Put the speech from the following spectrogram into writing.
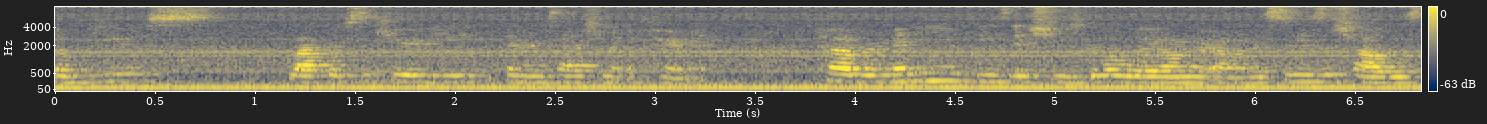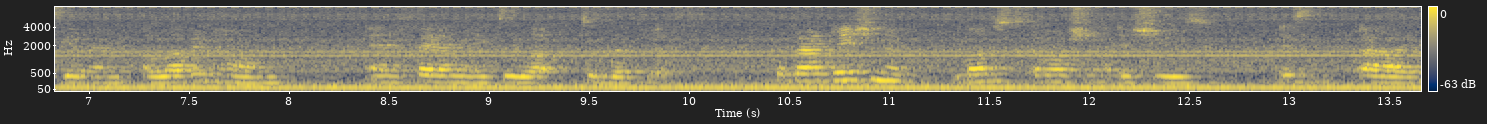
abuse, lack of security, and attachment of parent. However, many of these issues go away on their own as soon as a child is given a loving home and a family to, lo- to live with. The foundation of most emotional issues is, uh,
